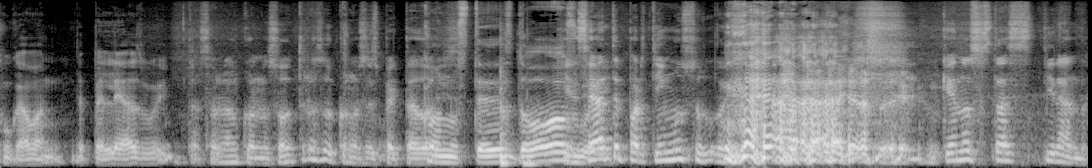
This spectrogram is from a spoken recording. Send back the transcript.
jugaban de peleas, güey. ¿Estás hablando con nosotros o con los espectadores? Con ustedes dos, Quien sea, te partimos. güey. ¿Qué nos estás tirando?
